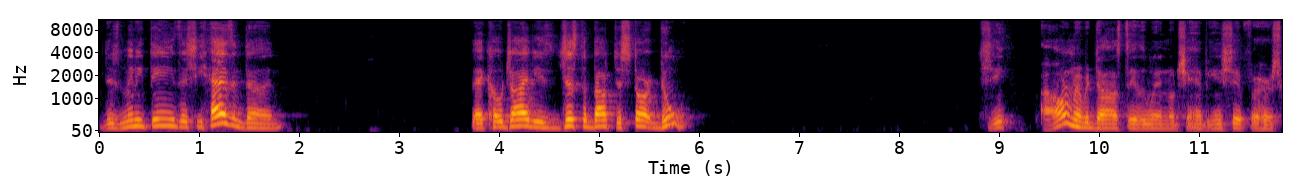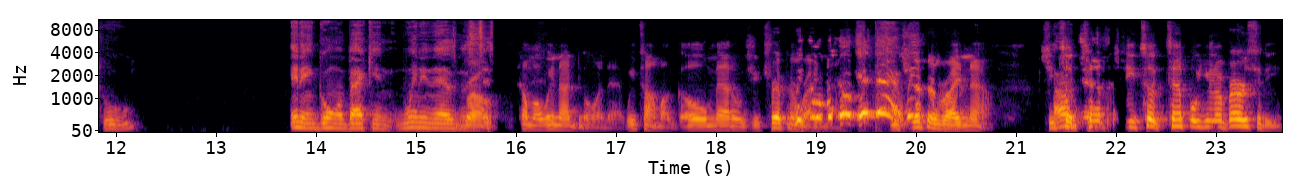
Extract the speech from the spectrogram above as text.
There's many things that she hasn't done that Coach Ivey is just about to start doing. She, I don't remember Dawn Staley winning no championship for her school, and then going back and winning as an Bro, assistant. come on, we're not doing that. We talking about gold medals. You tripping We right we now. gonna get that. You We- tripping right now. She I'm took just- Temple, she took Temple University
